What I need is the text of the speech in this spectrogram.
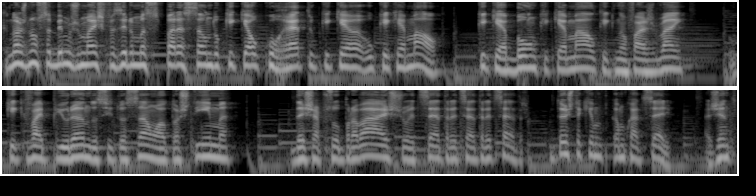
Que nós não sabemos mais fazer uma separação do que é, o correto e o que é, o que é, que é mal. O que é, é bom, o que é, mal, o que é que não faz bem, o que é que vai piorando a situação, a autoestima, deixa a pessoa para baixo, etc, etc, etc. Então isto aqui é um, é um bocado sério. A gente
